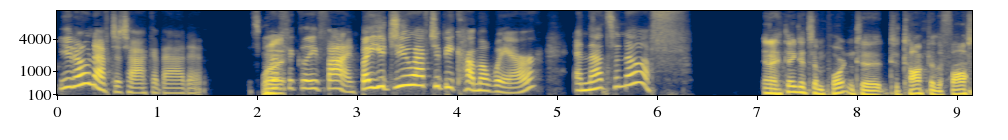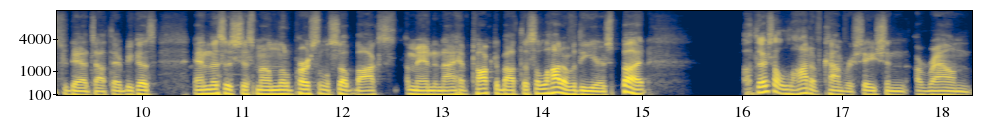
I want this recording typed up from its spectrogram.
You don't have to talk about it it's well, perfectly fine. But you do have to become aware, and that's enough. And I think it's important to to talk to the foster dads out there because, and this is just my own little personal soapbox. Amanda and I have talked about this a lot over the years, but oh, there's a lot of conversation around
